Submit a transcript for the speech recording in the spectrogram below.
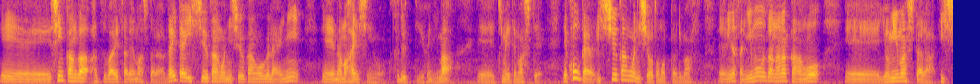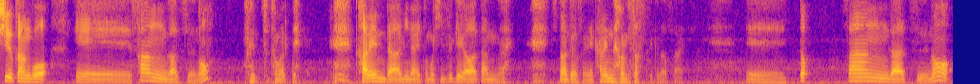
えー新刊が発売されましたら、だいたい1週間後、2週間後ぐらいに、えー生配信をするっていうふうに、まあえー決めてましてで、今回は1週間後にしようと思っております。えー皆さん、芋座7巻を、えー読みましたら、1週間後、えー3月の ちょっと待って、カレンダー見ないともう日付がわかんない。ちょっと待ってくださいね。カレンダーを見させてください。えーっと、3月の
